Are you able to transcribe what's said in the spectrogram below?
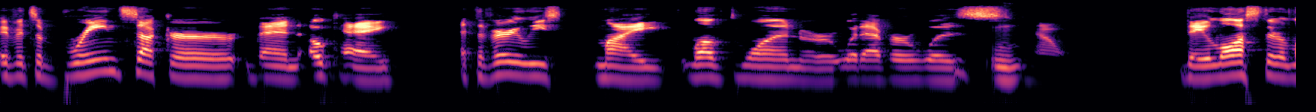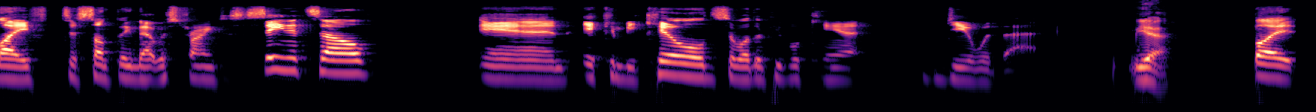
if it's a brain sucker, then okay. At the very least, my loved one or whatever was, Mhm. you know, they lost their life to something that was trying to sustain itself and it can be killed so other people can't deal with that Yeah. but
